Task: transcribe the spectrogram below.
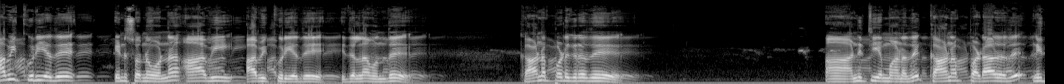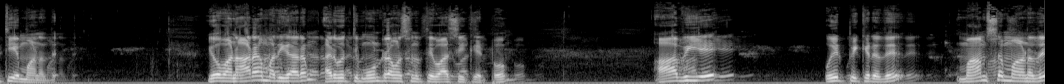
ஆவிக்குரியது என்று சொன்ன உடனே ஆவி ஆவிக்குரியது இதெல்லாம் வந்து காணப்படுகிறது. அநித்தியமானது காணப்படாதது நித்தியமானது. யோவான் ஆறாம் அதிகாரம் அறுபத்தி மூன்றாம் வசனத்தை வாசி கேட்போம். ஆவியே உயிர்ப்பிக்கிறது மாம்சமானது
